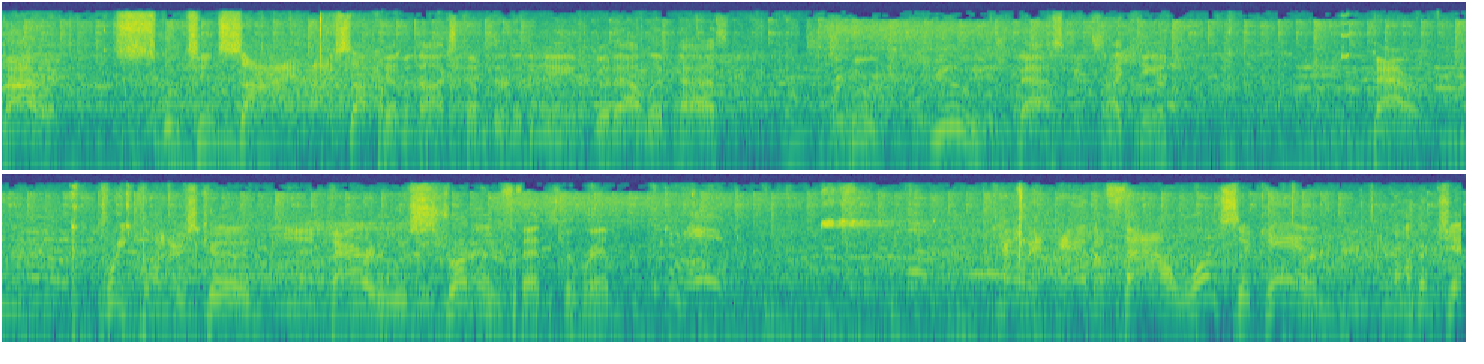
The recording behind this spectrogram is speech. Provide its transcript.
Barrett scoots inside. Nice up. Kevin Knox comes into the game. Good outlet pass and two huge baskets. I can't. Barrett. Three pointers good. And Barrett, who was struggling, bends the rim. Oh. Count it and a foul once again. RJ.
